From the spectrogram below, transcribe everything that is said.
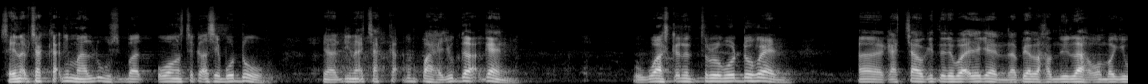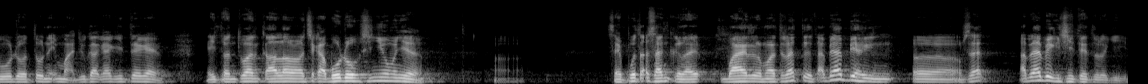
Saya nak bercakap ni malu sebab orang cakap saya bodoh. Jadi nak cakap pun payah juga kan. Puas kena terus bodoh kan. Uh, kacau kita dia buat je kan. Tapi Alhamdulillah orang bagi bodoh tu nikmat juga kat kita kan. Jadi tuan-tuan kalau orang cakap bodoh senyum je. Uh, saya pun tak sangka lah viral mata-rata. Tak habis-habis hari uh, Ustaz. Habis-habis cerita tu lagi.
